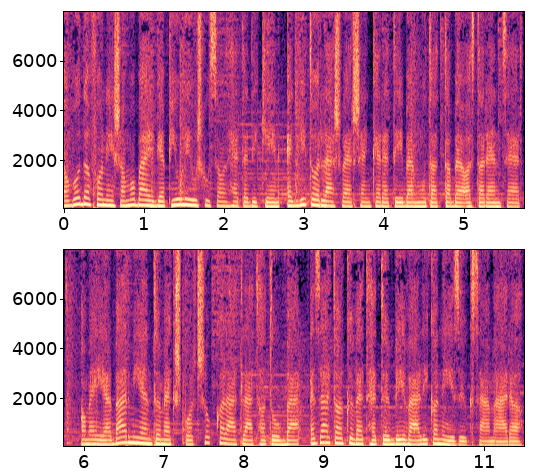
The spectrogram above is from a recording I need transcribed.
A Vodafone és a Mobile Gap július 27-én egy vitorlás verseny keretében mutatta be azt a rendszert, amelyel bármilyen tömegsport sokkal átláthatóbbá, ezáltal követhetőbbé válik a nézők számára.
